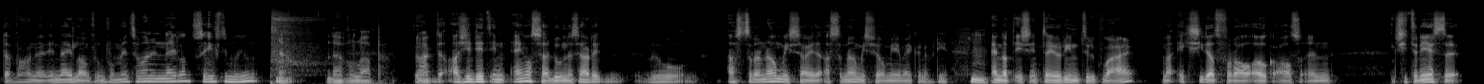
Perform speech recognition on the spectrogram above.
Daar wonen in Nederland... Hoeveel mensen wonen in Nederland? 17 miljoen? ja, level up. Maar als je dit in Engels zou doen... dan zou dit... Ik bedoel, astronomisch zou je er astronomisch veel meer mee kunnen verdienen. Hmm. En dat is in theorie natuurlijk waar. Maar ik zie dat vooral ook als een... Ik zie ten eerste...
